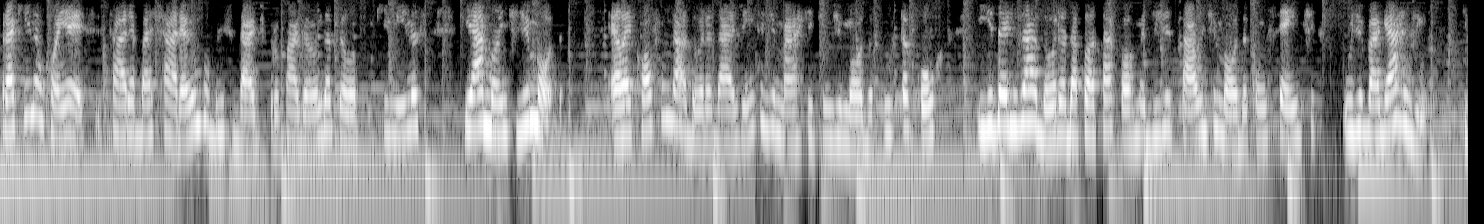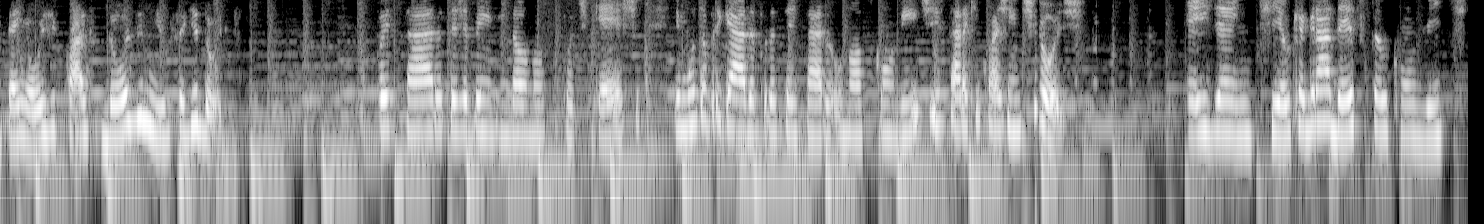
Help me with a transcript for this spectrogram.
Para quem não conhece, Sara é bacharel em Publicidade e Propaganda pela PUC Minas e amante de moda. Ela é cofundadora da agência de marketing de moda Curta Cor e idealizadora da plataforma digital de moda consciente O Devagarzinho, que tem hoje quase 12 mil seguidores. Oi, Sara, seja bem-vinda ao nosso podcast e muito obrigada por aceitar o nosso convite e estar aqui com a gente hoje. Ei, gente, eu que agradeço pelo convite.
